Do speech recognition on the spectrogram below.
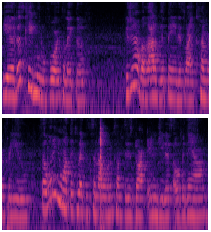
Yeah, just keep moving forward, collective. Because you have a lot of good things that's like coming for you. So what do you want the collective to know when it comes to this dark energy that's over them?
